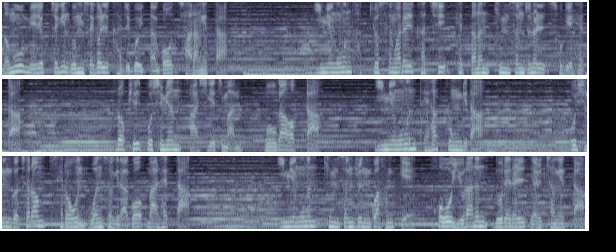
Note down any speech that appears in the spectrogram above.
너무 매력적인 음색을 가지고 있다고 자랑했다. 이명웅은 학교 생활을 같이 했다는 김선준을 소개했다. 프로필 보시면 아시겠지만 뭐가 없다. 이명웅은 대학 동기다. 보시는 것처럼 새로운 원석이라고 말했다. 이명웅은 김선준과 함께 호우유라는 노래를 열창했다.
